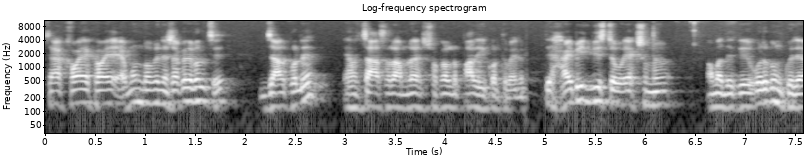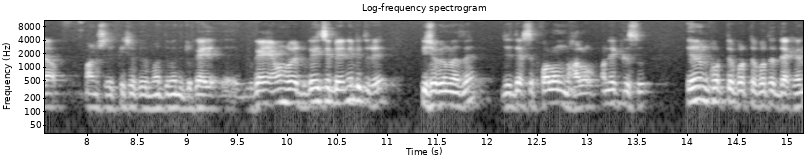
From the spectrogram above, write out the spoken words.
চা খাওয়ায় খাওয়ায় এমনভাবে নেশা করে ফেলছে যার ফলে এখন চা ছাড়া আমরা সকালটা পারই করতে পারি না। তো হাইব্রিড বীজটাও একসময় আমাদেরকে ওরকম করে মানুষের কৃষকের মধ্যে মধ্যে ঢুকাই ঢুকাই এমনভাবে ঢুকাইছে ব্রেনের ভিতরে কৃষকের মাঝে যে দেখছে ফলন ভালো অনেক কিছু। এরম করতে করতে করতে দেখেন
